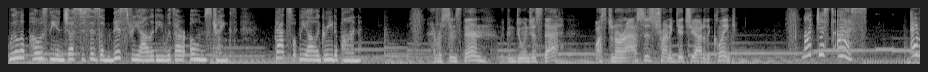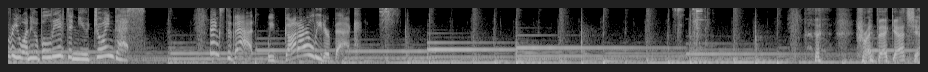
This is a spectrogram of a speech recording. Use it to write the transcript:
We'll oppose the injustices of this reality with our own strength. That's what we all agreed upon. Ever since then, we've been doing just that. Busting our asses trying to get you out of the clink. Not just us. Everyone who believed in you joined us. Thanks to that, we've got our leader back. right back at ya.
